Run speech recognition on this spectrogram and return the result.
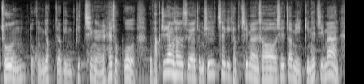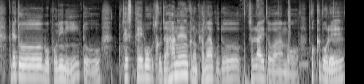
좋은 또 공격적인 피칭을 해줬고 뭐 박준영 선수의 좀 실책이 겹치면서 실점이 있긴 했지만 그래도 뭐 본인이 또 테스트 해보고자 하는 그런 변화구도 슬라이더와 뭐 포크볼을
